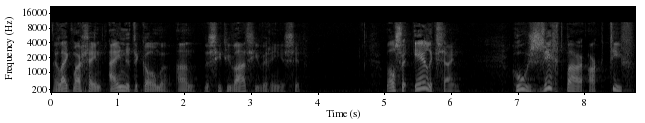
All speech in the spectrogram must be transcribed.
Er lijkt maar geen einde te komen aan de situatie waarin je zit. Maar als we eerlijk zijn, hoe zichtbaar actief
